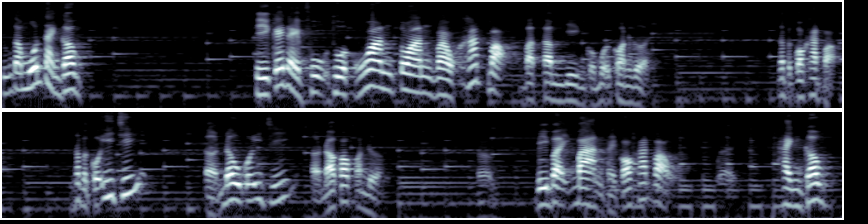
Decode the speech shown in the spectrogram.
chúng ta muốn thành công. Thì cái này phụ thuộc hoàn toàn vào khát vọng và tầm nhìn của mỗi con người. Nó phải có khát vọng, nó phải có ý chí. Ở đâu có ý chí, ở đó có con đường. Ờ, vì vậy bạn phải có khát vọng ờ, thành công.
